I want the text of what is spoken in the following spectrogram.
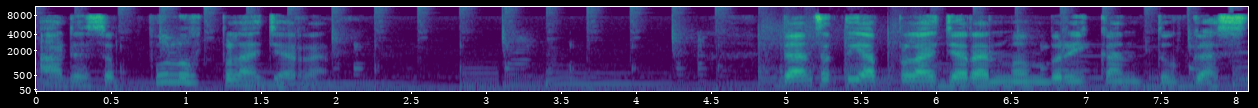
ada 10 pelajaran dan setiap pelajaran memberikan tugas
